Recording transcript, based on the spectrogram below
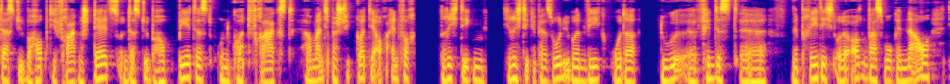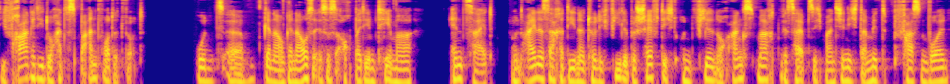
dass du überhaupt die Fragen stellst und dass du überhaupt betest und Gott fragst. Ja, manchmal schickt Gott ja auch einfach den richtigen, die richtige Person über den Weg oder du äh, findest äh, eine Predigt oder irgendwas, wo genau die Frage, die du hattest, beantwortet wird. Und äh, genau, genauso ist es auch bei dem Thema Endzeit. Und eine Sache, die natürlich viele beschäftigt und vielen auch Angst macht, weshalb sich manche nicht damit befassen wollen,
